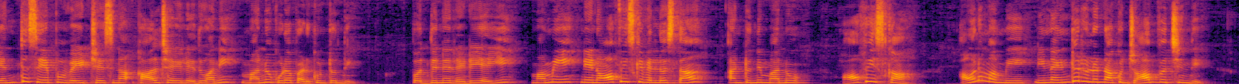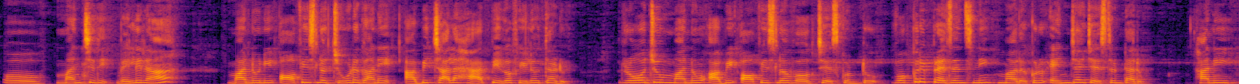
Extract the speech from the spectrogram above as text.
ఎంతసేపు వెయిట్ చేసినా కాల్ చేయలేదు అని మను కూడా పడుకుంటుంది. పొద్దున్నే రెడీ అయ్యి మమ్మీ నేను ఆఫీస్కి వెళ్ళొస్తా అంటుంది మను. ఆఫీస్కా? అవును మమ్మీ నిన్న ఇంటర్వ్యూలో నాకు జాబ్ వచ్చింది. ఓ మంచిది వెళ్ళిరా. మనుని ఆఫీస్లో చూడగానే అభి చాలా హ్యాపీగా ఫీల్ అవుతాడు. రోజు మను అభి ఆఫీస్లో వర్క్ చేసుకుంటూ ఒకరి ప్రెజెన్స్ని మరొకరు ఎంజాయ్ చేస్తుంటారు. హనీ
